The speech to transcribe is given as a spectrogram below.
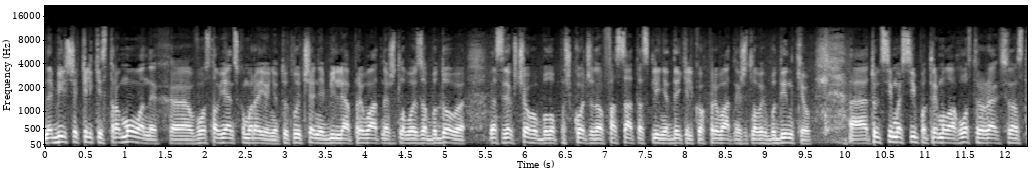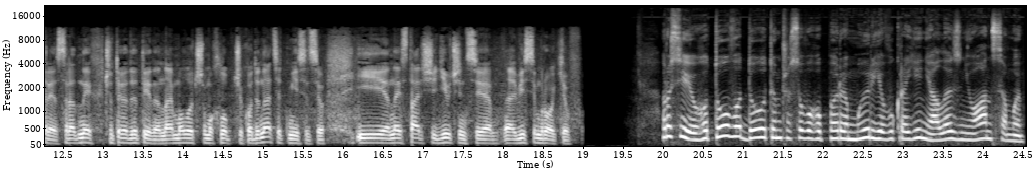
Найбільша кількість травмованих е, в Основ'янському районі. Тут влучання біля приватної житлової забудови, внаслідок чого було пошкоджено фасад та скління декількох приватних житлових будинків. Е, Тут сім осіб отримала гостру реакцію на стрес. Серед них чотири дитини. Наймолодшому хлопчику 11 місяців і найстаршій дівчинці е, 8 років. Росія готова до тимчасового перемир'я в Україні, але з нюансами.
